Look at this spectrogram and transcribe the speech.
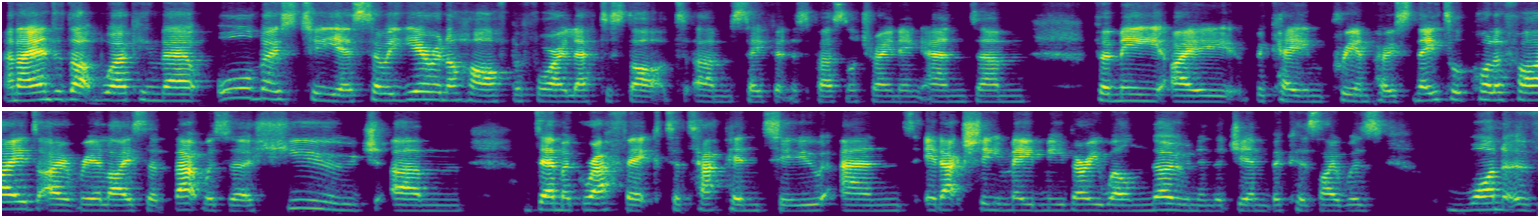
And I ended up working there almost two years. So a year and a half before I left to start um, Say Fitness personal training. And um, for me, I became pre and postnatal qualified. I realized that that was a huge um, demographic to tap into. And it actually made me very well known in the gym because I was one of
